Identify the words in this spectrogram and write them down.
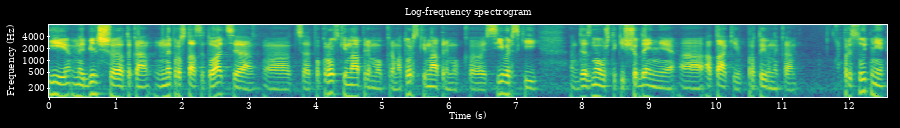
І найбільш е, така непроста ситуація е, це Покровський напрямок, Краматорський напрямок, е, Сіверський, де знову ж таки щоденні атаки противника присутні,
